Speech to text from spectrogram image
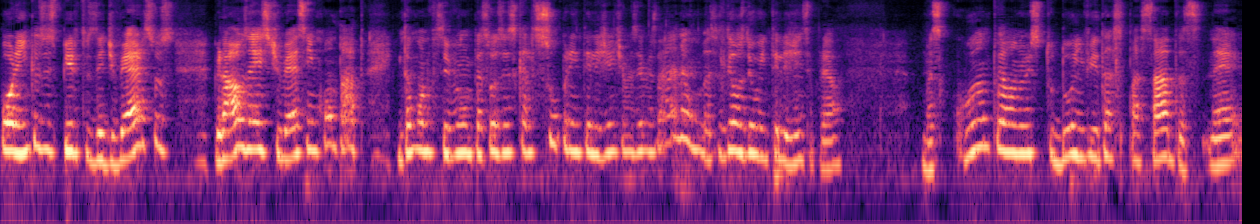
porém, que os espíritos de diversos graus né, estivessem em contato. Então, quando você vê uma pessoa, às vezes, que ela é super inteligente, você pensa, ah, não, mas Deus deu inteligência para ela. Mas quanto ela não estudou em vidas passadas, né?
